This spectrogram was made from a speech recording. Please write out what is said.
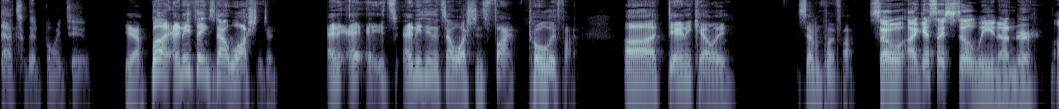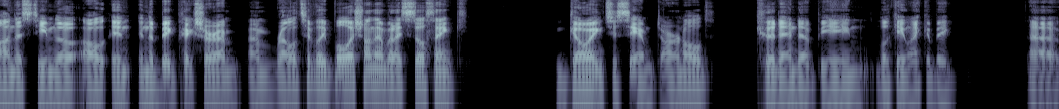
That's a good point too. Yeah, but anything's not Washington, and it's anything that's not Washington's fine, totally fine. Uh, Danny Kelly, 7.5. So I guess I still lean under on this team though. I'll, in in the big picture, I'm I'm relatively bullish on them, but I still think going to Sam Darnold could end up being looking like a big uh,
